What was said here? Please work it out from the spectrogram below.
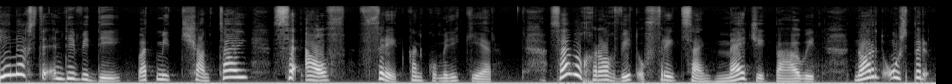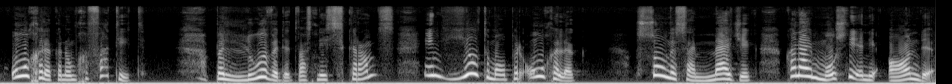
enigste individu wat met Chantay se elf Fred kan communikeer. Sy wil graag weet of Fred sy magic behou het, nadat ons per ongeluk in hom gevat het. Beloof dit was net skrams en heeltemal per ongeluk. Sonder sy magic kan hy mos nie in die aande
